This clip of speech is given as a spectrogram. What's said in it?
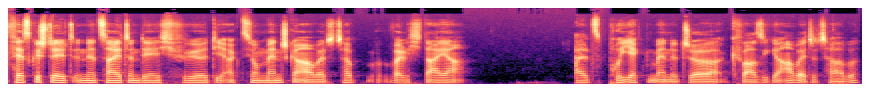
festgestellt in der Zeit, in der ich für die Aktion Mensch gearbeitet habe, weil ich da ja als Projektmanager quasi gearbeitet habe.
